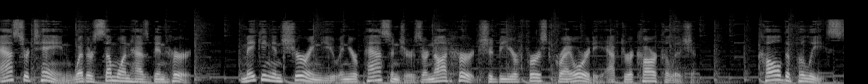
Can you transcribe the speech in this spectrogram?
Ascertain whether someone has been hurt. Making ensuring you and your passengers are not hurt should be your first priority after a car collision. Call the police.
